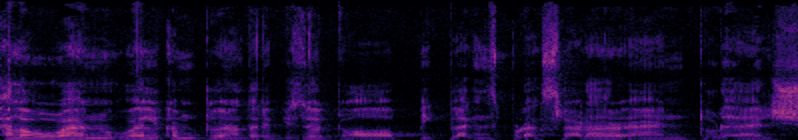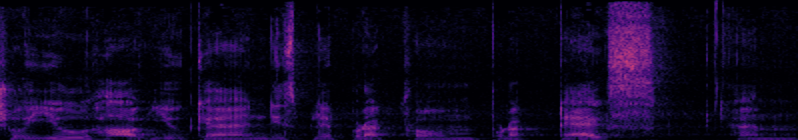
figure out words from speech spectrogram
Hello and welcome to another episode of PickPlugins Products Slider and today I'll show you how you can display product from product tags. And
